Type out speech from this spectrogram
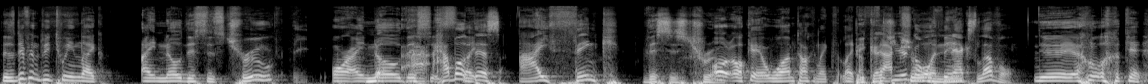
There's a difference between like I know this is true, or I know this. Uh, is how about like- this? I think this is true. Oh, okay. Well, I'm talking like like because you're factual going thing. next level. Yeah, yeah. yeah. Well, okay.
